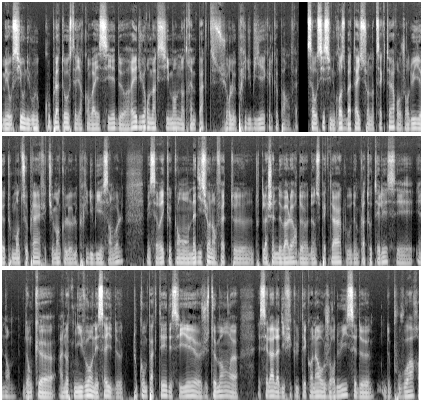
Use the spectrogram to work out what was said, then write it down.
mais aussi au niveau coût plateau, c'est-à-dire qu'on va essayer de réduire au maximum notre impact sur le prix du billet quelque part en fait. Ça aussi c'est une grosse bataille sur notre secteur. Aujourd'hui euh, tout le monde se plaint effectivement que le, prix du billet s'envole, mais c'est vrai que quand on additionne en fait euh, toute la chaîne de valeur d'un spectacle ou d'un plateau télé, c'est énorme. Donc à notre niveau, on essaye de tout compacter, d'essayer justement et c'est là la difficulté qu'on a aujourd'hui, c'est de, pouvoir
